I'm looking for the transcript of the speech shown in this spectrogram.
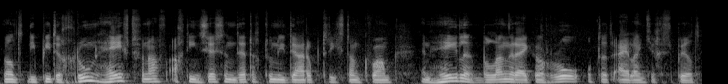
Want die Pieter Groen heeft vanaf 1836, toen hij daar op Tristan kwam... een hele belangrijke rol op dat eilandje gespeeld.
